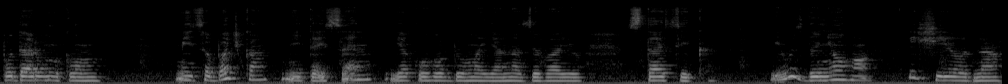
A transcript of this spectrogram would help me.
подарунком мій собачка, мій тайсен, якого вдома я називаю Стасік. І ось до нього іще одна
